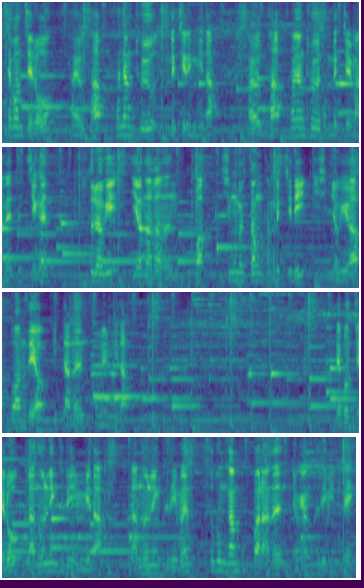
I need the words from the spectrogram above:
세 번째로 바이오탑 선양초유 단백질입니다. 바이오탑 선양초유 단백질만의 특징은 흡수력이 뛰어나다는 것과 식물성 단백질이 20여 개가 포함되어 있다는 점입니다. 네 번째로 라놀린 크림입니다. 라놀린 크림은 수분감 폭발하는 영양 크림인데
